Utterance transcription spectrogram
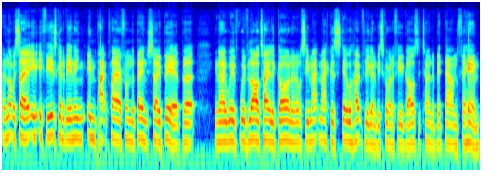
and like we say, if, if he is going to be an in- impact player from the bench, so be it. But you know, with with Lyle Taylor gone, and obviously Matt Macca's still hopefully going to be scoring a few goals. He turned a bit down for him.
